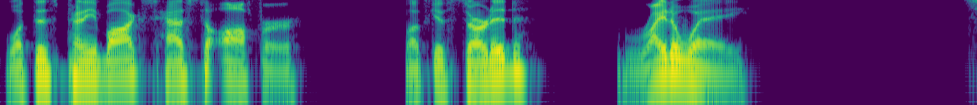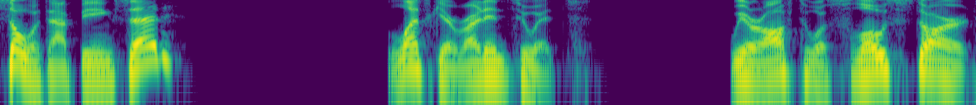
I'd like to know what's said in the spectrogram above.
what this penny box has to offer. Let's get started right away. So, with that being said, let's get right into it. We are off to a slow start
